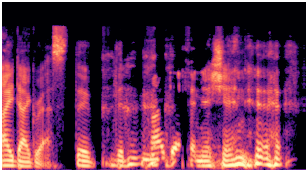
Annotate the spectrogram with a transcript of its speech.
I digress. The the my definition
